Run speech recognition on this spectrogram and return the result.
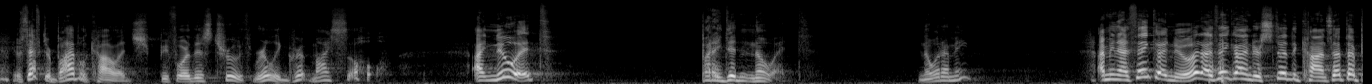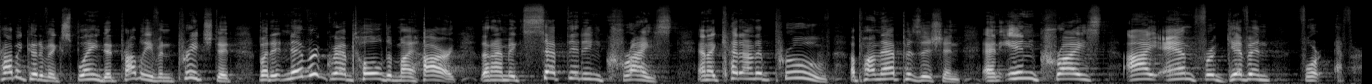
It was after Bible college before this truth really gripped my soul. I knew it, but I didn't know it. Know what I mean? I mean, I think I knew it. I think I understood the concept. I probably could have explained it, probably even preached it, but it never grabbed hold of my heart that I'm accepted in Christ and I cannot improve upon that position. And in Christ, I am forgiven forever.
